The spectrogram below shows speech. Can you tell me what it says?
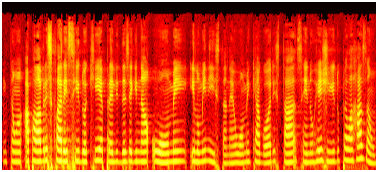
Então, a palavra esclarecido aqui é para ele designar o homem iluminista, né? O homem que agora está sendo regido pela razão.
